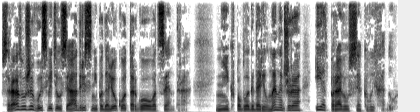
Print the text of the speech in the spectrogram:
Сразу же высветился адрес неподалеку от торгового центра. Ник поблагодарил менеджера и отправился к выходу.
